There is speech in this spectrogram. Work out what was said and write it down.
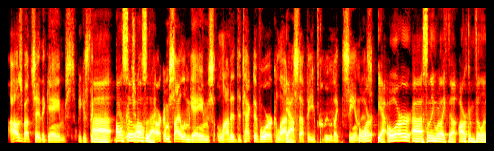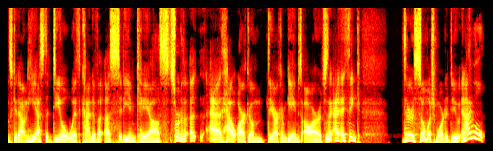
I was about to say the games because the, Uh, the also- also that. Arkham Asylum games, a lot of detective work, a lot Yeah. of stuff that you probably would like to see in or this. yeah or uh, something where like the arkham villains get out and he has to deal with kind of a, a city in chaos sort of uh uh how arkham the arkham games are it's just like I, I think there's so much more to do and i will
